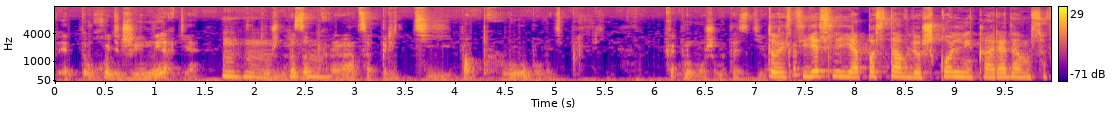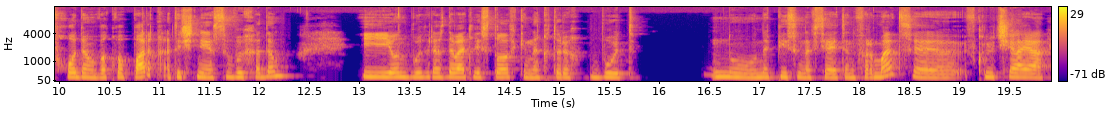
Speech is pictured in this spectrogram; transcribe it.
это уходит же энергия. Угу, Ты должен угу. разобраться, прийти, попробовать. Как мы можем это сделать? То есть, как? если я поставлю школьника рядом со входом в аквапарк, а точнее с выходом, и он будет раздавать листовки, на которых будет ну, написана вся эта информация, включая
